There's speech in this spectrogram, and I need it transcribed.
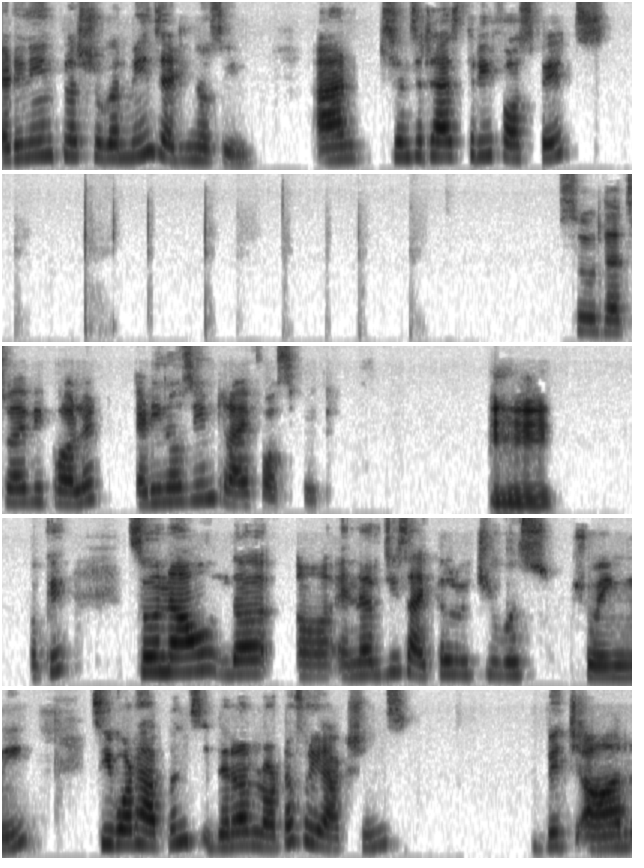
adenine plus sugar means adenosine. And since it has three phosphates, so that's why we call it adenosine triphosphate. Mm-hmm. Okay. So now the uh, energy cycle which you was showing me, see what happens. There are a lot of reactions which are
